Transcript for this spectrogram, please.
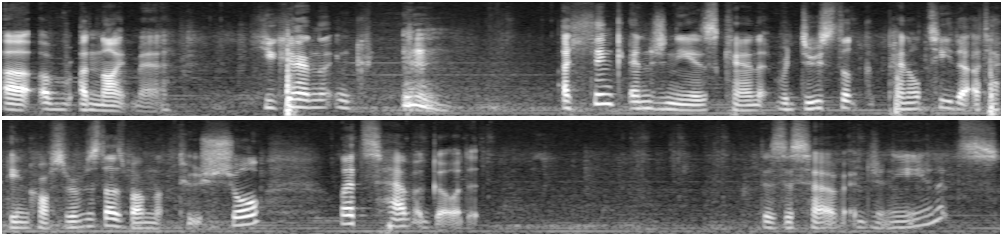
uh, a, a nightmare. You can. I think engineers can reduce the penalty that attacking across rivers does, but I'm not too sure. Let's have a go at it. Does this have engineer units?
